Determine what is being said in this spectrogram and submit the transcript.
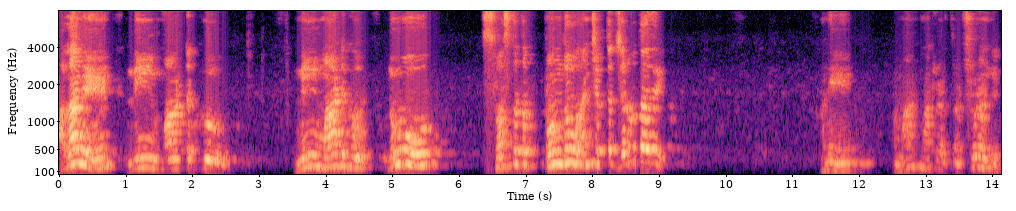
అలానే నీ మాటకు నీ మాటకు నువ్వు స్వస్థత పొందు అని చెప్తే జరుగుతుంది. అని మాట మాట్లాడుతున్నాడు. చూడండి.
